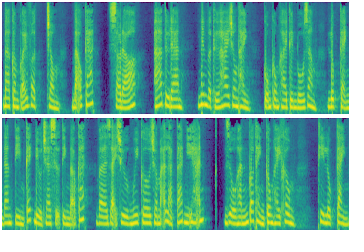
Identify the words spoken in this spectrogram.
ba con quái vật trong bão cát. Sau đó, Á Tư Đan, nhân vật thứ hai trong thành, cũng công khai tuyên bố rằng Lục Cảnh đang tìm cách điều tra sự tình bão cát và giải trừ nguy cơ cho Mã Lạp Tát Nhĩ Hãn. Dù hắn có thành công hay không, thì Lục Cảnh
